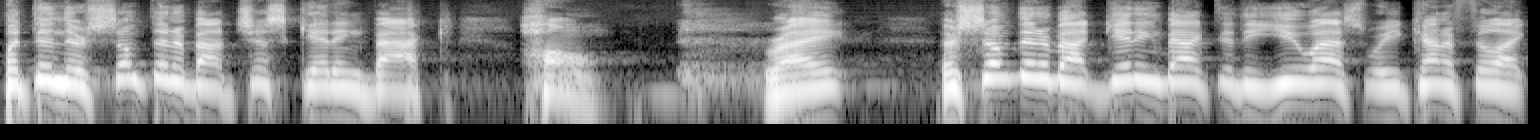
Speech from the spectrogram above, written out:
but then there's something about just getting back home, right? There's something about getting back to the U.S. where you kind of feel like,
